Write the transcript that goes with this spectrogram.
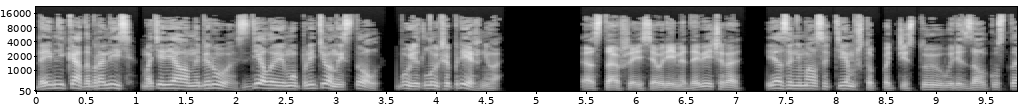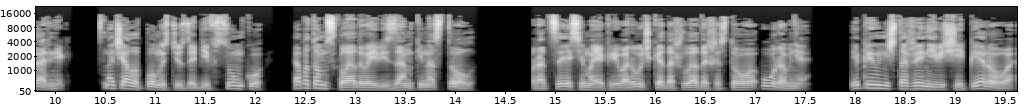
до Ивника добрались, материала наберу, сделаю ему плетеный стол, будет лучше прежнего. Оставшееся время до вечера я занимался тем, что подчистую вырезал кустарник, сначала полностью забив сумку, а потом складывая вязанки на стол. процессе моя криворучка дошла до шестого уровня, и при уничтожении вещей первого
